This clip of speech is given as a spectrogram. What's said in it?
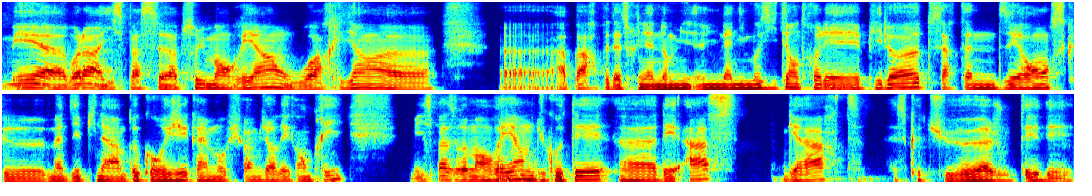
mais euh, voilà, il se passe absolument rien. On voit rien euh, à part peut-être une, une, animosité entre les pilotes, certaines errances que Mazepin a un peu corrigées quand même au fur et à mesure des grands prix. Mais il se passe vraiment rien du côté des As. Gerhardt, est-ce que tu veux ajouter des,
